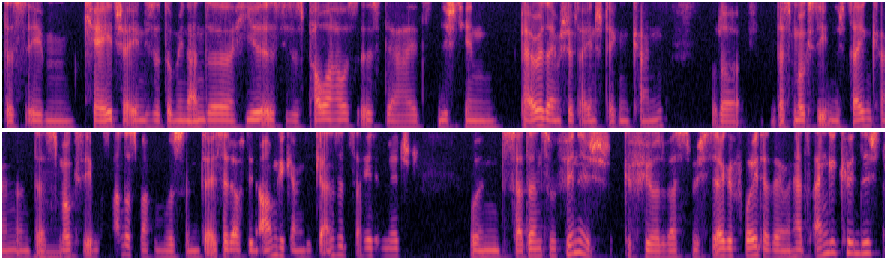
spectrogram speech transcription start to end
dass eben Cage ja eben dieser dominante hier ist, dieses Powerhouse ist, der halt nicht den Paradigm Shift einstecken kann oder dass Mox ihn nicht zeigen kann und dass mhm. Mox eben was anders machen muss. Und der ist halt auf den Arm gegangen die ganze Zeit im Match und es hat dann zum Finish geführt, was mich sehr gefreut hat, weil man hat es angekündigt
